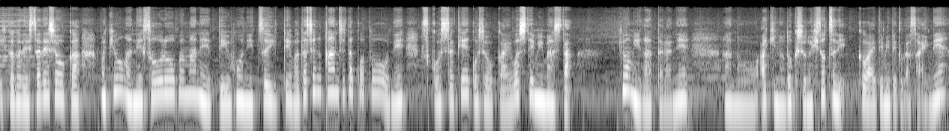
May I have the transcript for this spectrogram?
いかがでしたでしょうか？まあ、今日はね、ソウル・オブ・マネーっていう本について私が感じたことをね、少しだけご紹介をしてみました。興味があったらねあの秋の読書の一つに加えてみてくださいね。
